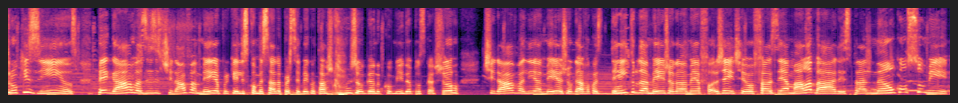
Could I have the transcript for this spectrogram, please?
truquezinhos. Pegava, às vezes tirava a meia, porque eles começaram a perceber que eu tava jogando comida pros cachorros. Tirava ali a meia, jogava coisa dentro da meia, jogava a meia fora. Gente, eu fazia malabares para não consumir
